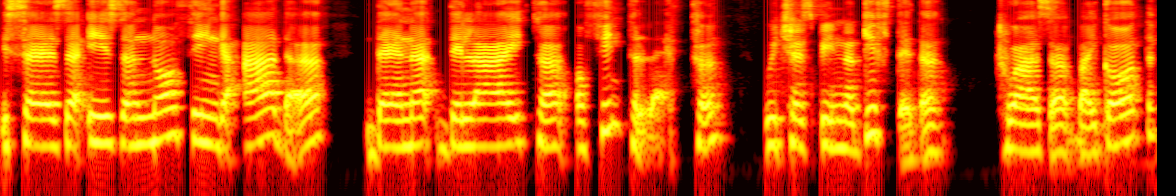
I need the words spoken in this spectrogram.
He says, is nothing other than the light of intellect, which has been gifted to us by God.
